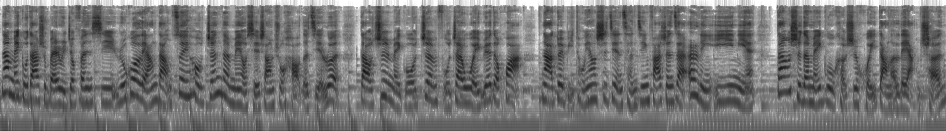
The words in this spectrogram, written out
那美股大叔 Barry 就分析，如果两党最后真的没有协商出好的结论，导致美国政府债务违约的话，那对比同样事件曾经发生在二零一一年，当时的美股可是回档了两成，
